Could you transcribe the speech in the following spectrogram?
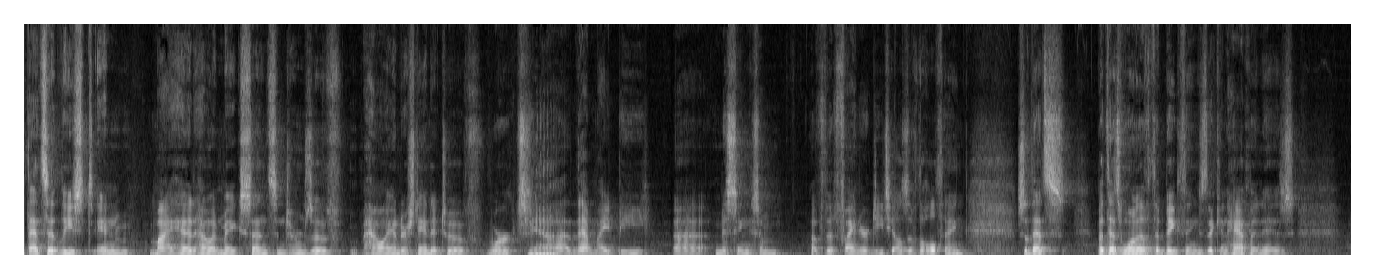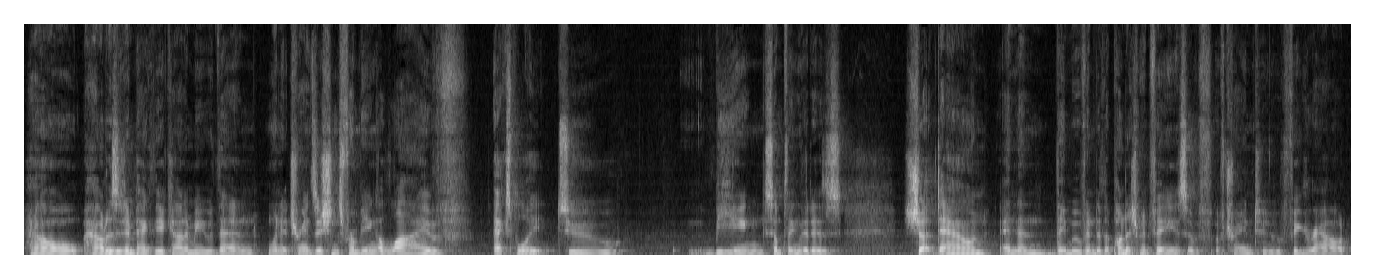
that's at least in my head how it makes sense in terms of how i understand it to have worked yeah. Uh, that might be uh, missing some of the finer details of the whole thing. So that's but that's one of the big things that can happen is how how does it impact the economy then when it transitions from being a live exploit to being something that is shut down, and then they move into the punishment phase of, of trying to figure out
